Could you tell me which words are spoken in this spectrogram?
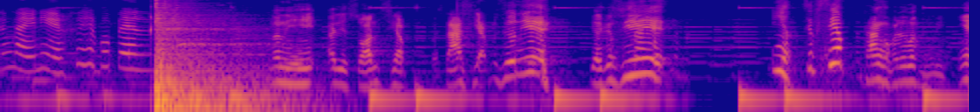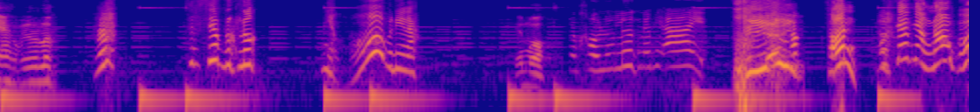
จังไหนนี่คือเฮ็ดบ่เป็นนั่นนี่อดีตสอนเสียบษาเสียบซื้อนี่เดี๋ยวจังซี่เอียงเสียบเสียบทางเข้าไปลึกๆนี่แง่เข้าไปลึกๆฮะเสียบเสียบๆลึกๆเนี่ยเนาะวันนี้นะๆเห็นบ่เก็บเขาลึกๆนะพี่ไอ้ายซนมึงเสียบอย่างน้องกู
